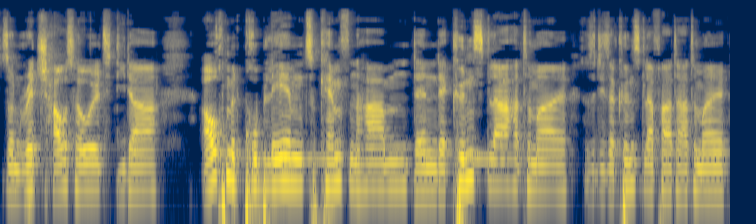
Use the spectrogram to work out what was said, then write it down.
so ein rich Household, die da auch mit Problemen zu kämpfen haben, denn der Künstler hatte mal, also dieser Künstlervater hatte mal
